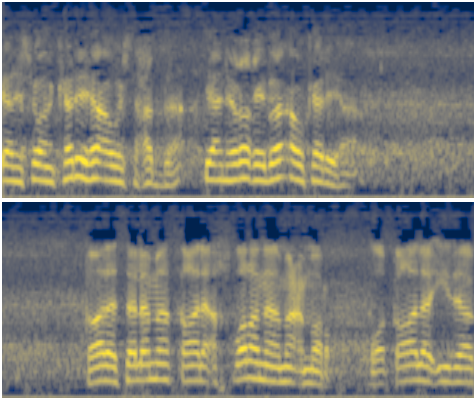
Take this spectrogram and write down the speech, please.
يعني سواء كره أو استحبها. يعني رغب أو كره قال سلمة قال أخبرنا معمر وقال إذا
